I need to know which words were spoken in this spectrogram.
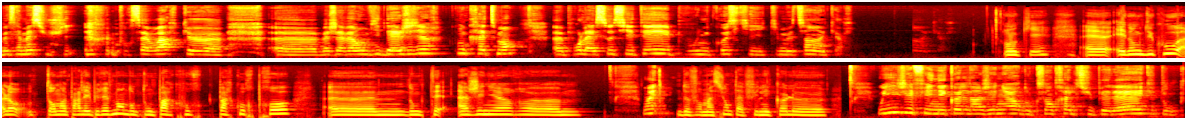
bah, ça m'a suffi pour savoir que bah, j'avais envie d'agir concrètement pour la société et pour une cause qui me tient à cœur. Ok. Euh, et donc, du coup, alors, tu en as parlé brièvement, donc ton parcours, parcours pro, euh, donc tu es ingénieur euh, de formation, tu as fait une école oui, j'ai fait une école d'ingénieur, donc Centrale Supélec, donc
